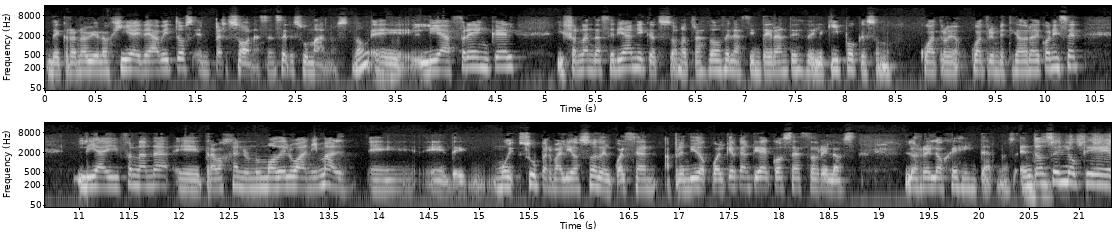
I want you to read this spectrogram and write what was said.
de cronobiología y de hábitos en personas, en seres humanos. ¿no? Eh, Lía Frenkel y Fernanda Seriani, que son otras dos de las integrantes del equipo, que somos cuatro, cuatro investigadoras de CONICET, Lía y Fernanda eh, trabajan en un modelo animal eh, muy súper valioso del cual se han aprendido cualquier cantidad de cosas sobre los, los relojes internos. Entonces lo que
